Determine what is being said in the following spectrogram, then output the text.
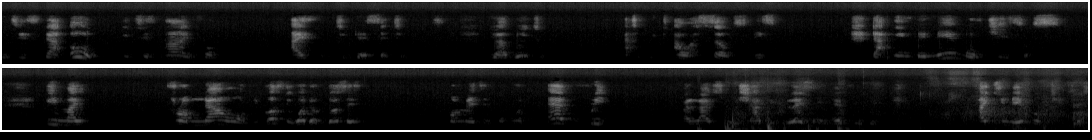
it is that oh, it is time for Isaac to get settled. You are going to ourselves this that in the name of Jesus, in my from now on, because the word of God says, comment in the morning, every lives we shall be blessed in every way. Mighty name of Jesus.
